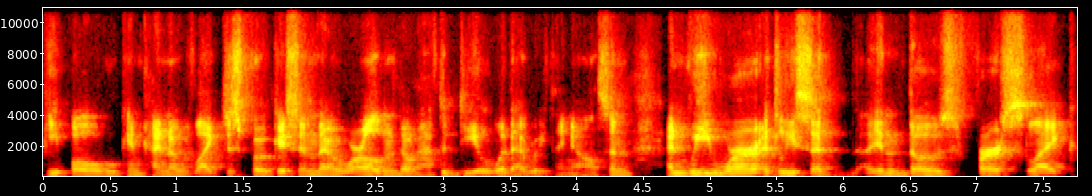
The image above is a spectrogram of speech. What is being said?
people who can kind of like just focus in their world and don't have to deal with everything else. And and we were at least at, in those first like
